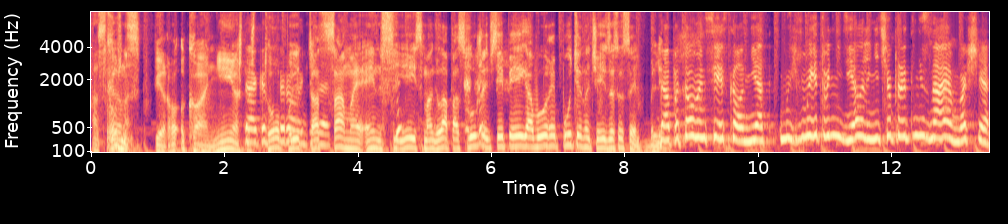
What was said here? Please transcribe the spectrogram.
а сложно. Конспиро... Конечно, да, чтобы та да. самая NCA смогла послушать все переговоры Путина через SSL. Блин. Да, потом NCA сказал, нет, мы, мы этого не делали, ничего про это не знаем вообще.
